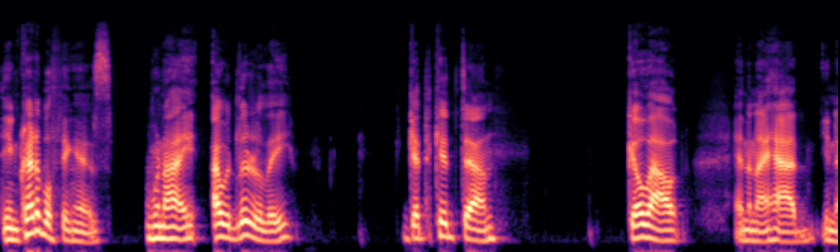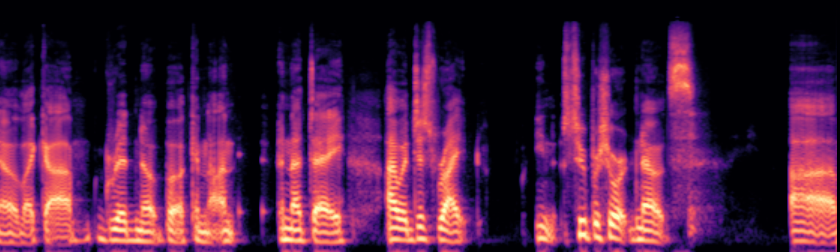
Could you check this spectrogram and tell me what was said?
the incredible thing is, when I, I would literally get the kids down, go out, and then I had, you know, like a grid notebook. And on, in that day, I would just write you know, super short notes. Uh,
